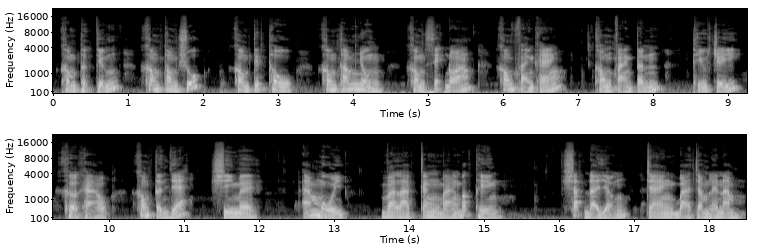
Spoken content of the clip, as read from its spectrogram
không thực chứng, không thông suốt, không tiếp thu, không thấm nhuần, không xét đoán, không phản kháng, không phản tỉnh, thiếu trí, khờ khạo, không tình giác, si mê, ám muội và là căn bản bất thiện. Sách Đại dẫn, trang 305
